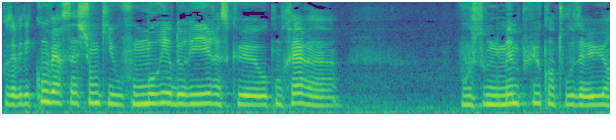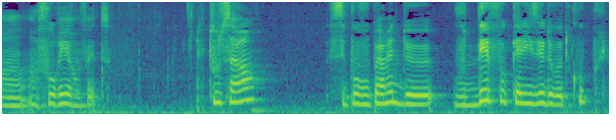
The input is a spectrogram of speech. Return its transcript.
vous avez des conversations qui vous font mourir de rire? Est-ce que au contraire, euh, vous vous souvenez même plus quand vous avez eu un, un fou rire en fait? Tout ça, c'est pour vous permettre de vous défocaliser de votre couple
